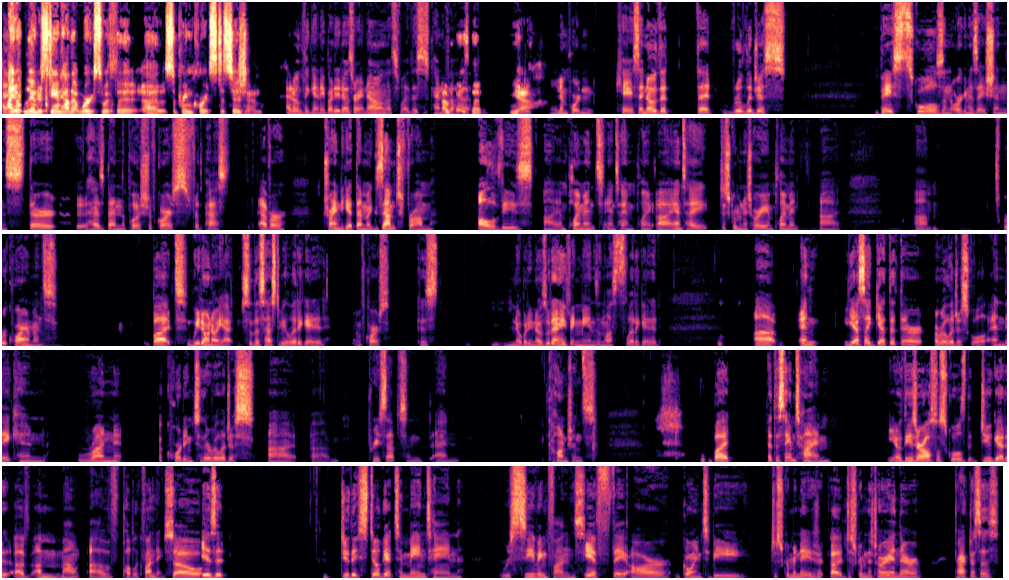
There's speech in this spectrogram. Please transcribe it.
i don't really understand how that works with the uh, supreme court's decision I don't think anybody does right now. That's why this is kind of okay a, that yeah an important case. I know that that religious based schools and organizations there has been the push, of course, for the past ever, trying to get them exempt from all of these uh, employment anti uh, anti discriminatory employment uh, um, requirements. But we don't know yet, so this has to be litigated, of course, because nobody knows what anything means unless it's litigated. Uh, and yes, I get that they're a religious school and they can run according to their religious uh, um, precepts and and conscience. But at the same time, you know, these are also schools that do get a, a amount of public funding. So is it do they still get to maintain receiving funds if they are going to be discriminatory, uh, discriminatory in their practices,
